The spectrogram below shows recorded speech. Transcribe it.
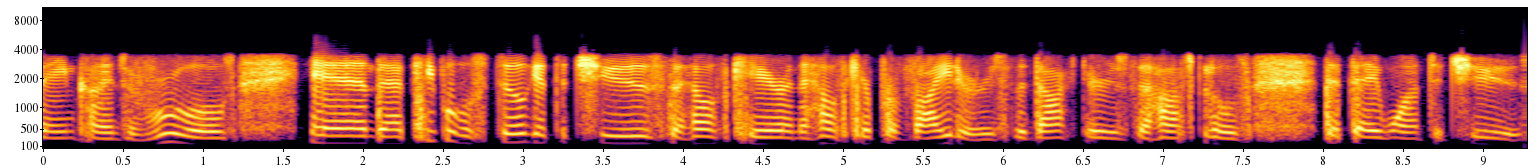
same kinds of rules, and that people will still get to choose the health care and the health care providers, the doctors, the hospitals that they want to choose.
